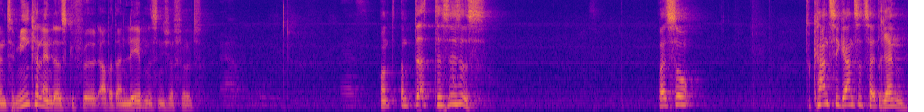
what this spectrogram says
Dein Terminkalender ist gefüllt, aber dein Leben ist nicht erfüllt. Und, und das, das ist es. Weißt du, Du kannst die ganze Zeit rennen,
